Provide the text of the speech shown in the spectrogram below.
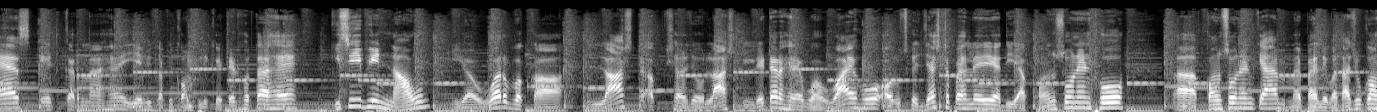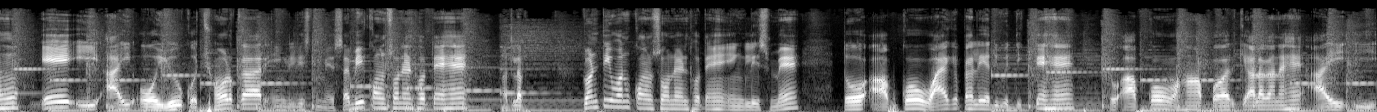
एस एड करना है, ये भी काफ़ी कॉम्प्लिकेटेड होता है। किसी भी नाउन या वर्ब का लास्ट अक्षर, जो लास्ट लेटर है, वह वाई हो और उसके जस्ट पहले यदि आप कॉन्सोनेंट हो कॉन्सोनेंट क्या है, मैं पहले बता चुका हूँ। ए ई आई ओ यू को छोड़कर इंग्लिश में सभी कॉन्सोनेंट होते हैं। मतलब 21 कॉन्सोनेंट होते हैं इंग्लिश में। तो आपको वाई के पहले यदि वे दिखते हैं तो आपको वहाँ पर क्या लगाना है? आई ई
